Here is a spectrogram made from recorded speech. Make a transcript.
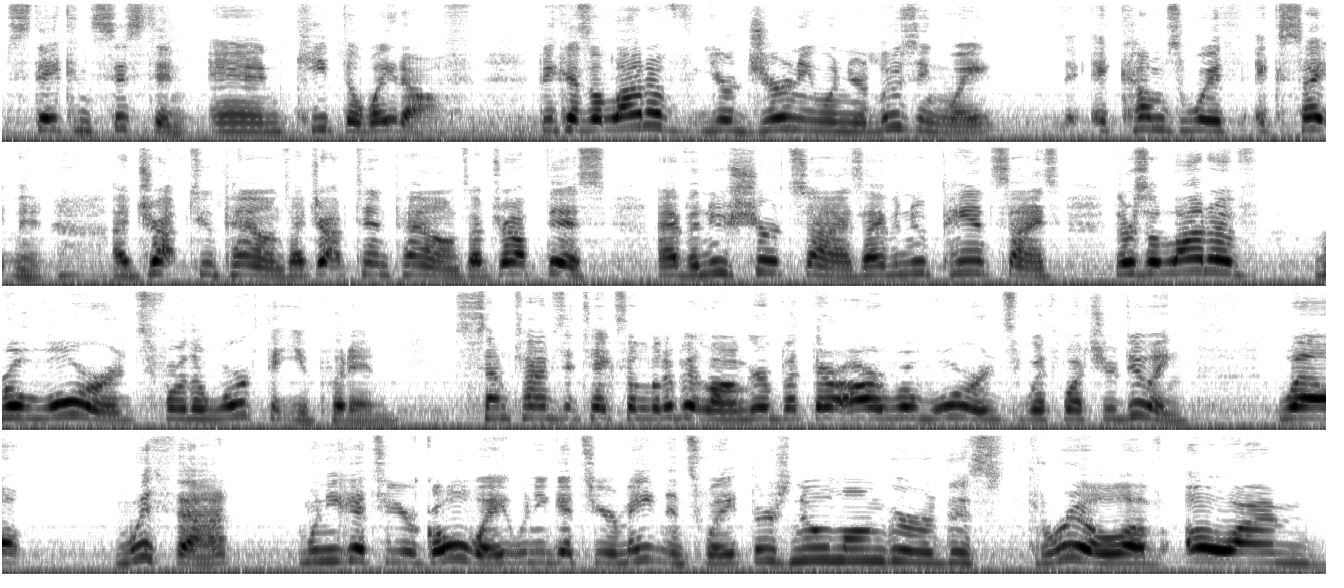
stay consistent and keep the weight off. Because a lot of your journey when you're losing weight, it comes with excitement. I dropped two pounds. I dropped 10 pounds. I've dropped this. I have a new shirt size. I have a new pant size. There's a lot of rewards for the work that you put in. Sometimes it takes a little bit longer, but there are rewards with what you're doing. Well, with that, when you get to your goal weight, when you get to your maintenance weight, there's no longer this thrill of, oh, I'm.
